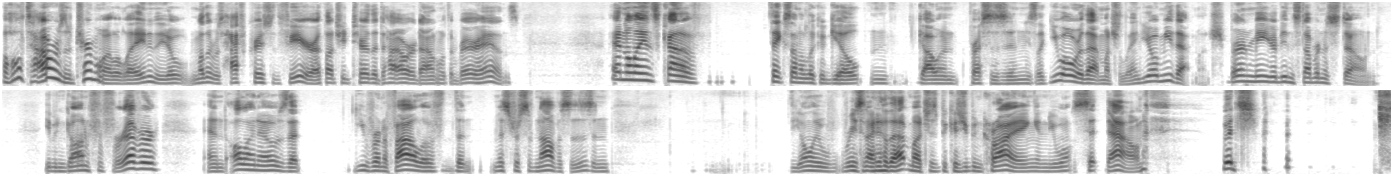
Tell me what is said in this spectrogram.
The whole tower is in turmoil, Elayne, and you know, Mother was half crazed with fear. I thought she'd tear the tower down with her bare hands. And Elayne's kind of takes on a look of guilt, and Gawyn presses in. He's like, You owe her that much, Elayne. You owe me that much. Burn me, you're being stubborn as stone. You've been gone for forever, and all I know is that you've run afoul of the Mistress of Novices, and the only reason I know that much is because you've been crying and you won't sit down. Which uh,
